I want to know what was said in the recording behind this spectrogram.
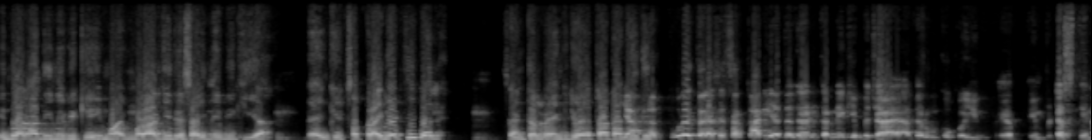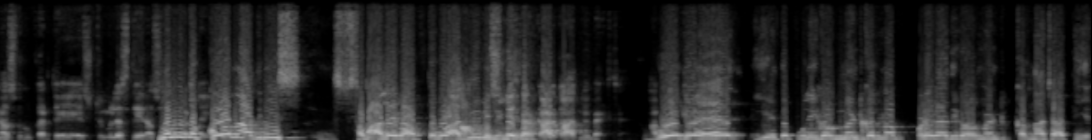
इंदिरा गांधी ने भी की मोरारजी देसाई ने भी किया। बैंक सब प्राइवेट थी पहले। हम्म। सेंट्रल बैंक जो है टाटा की थी। पूरे तरह से सरकारी अधिग्रहण करने के बजाय अगर उनको कोई इम्पटस देना शुरू कर दे स्टिमुलस देना शुरू नहीं तो कौन आदमी संभालेगा? अब तो वो आदमी हाँ, भी नहीं सरकार का आदमी बैठ जाए। वो जो है ये तो पूरी गवर्नमेंट करना पड़ेगा यदि गवर्नमेंट करना चाहती है।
